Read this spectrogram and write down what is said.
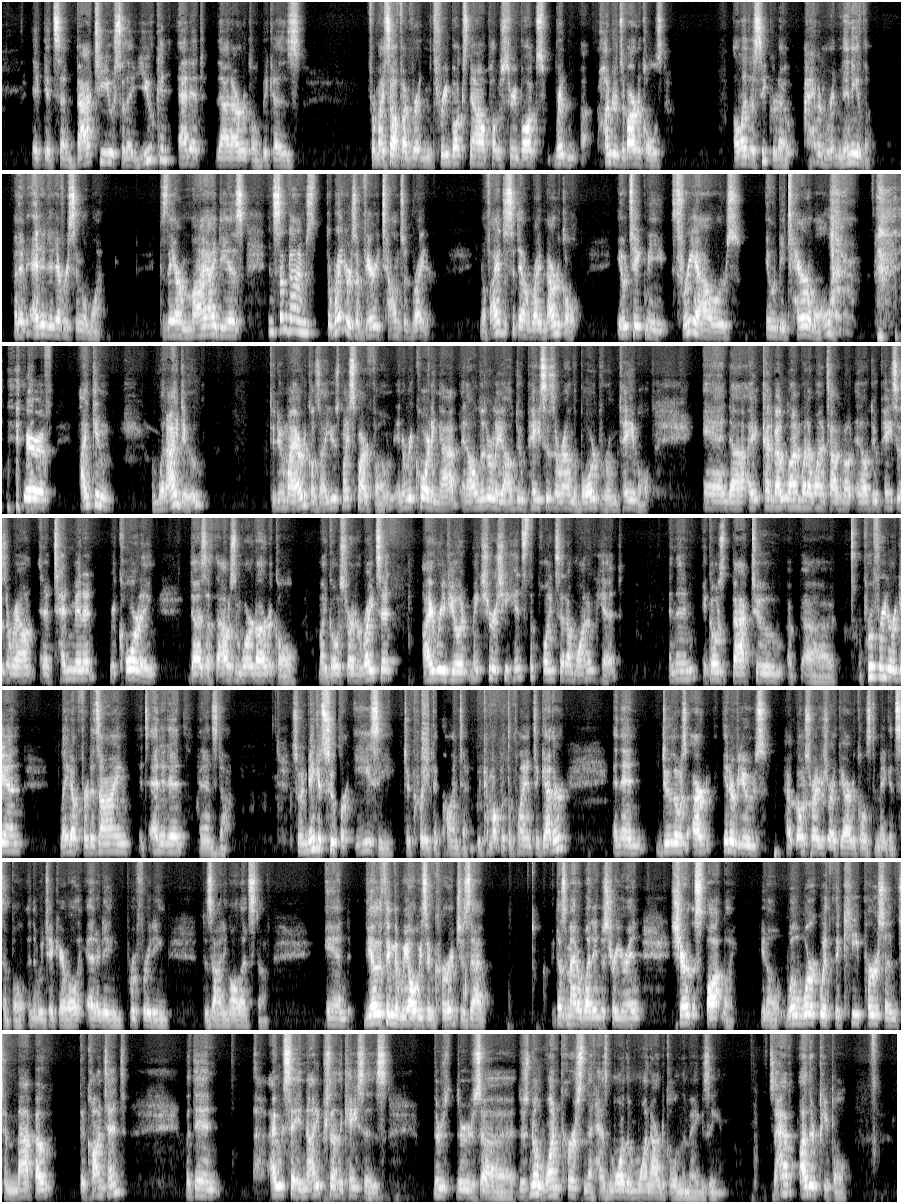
It gets sent back to you so that you can edit that article. Because for myself, I've written three books now, published three books, written uh, hundreds of articles. I'll let a secret out. I haven't written any of them, but I've edited every single one because they are my ideas. And sometimes the writer is a very talented writer. You know, if I had to sit down and write an article, it would take me three hours. It would be terrible. Where if I can, what I do to do my articles. I use my smartphone in a recording app, and I'll literally I'll do paces around the boardroom table, and uh, I kind of outline what I want to talk about, and I'll do paces around. And a ten minute recording does a thousand word article My ghostwriter writes it. I review it, make sure she hits the points that I want to hit, and then it goes back to a, uh, a proofreader again, laid out for design. It's edited and it's done. So we make it super easy to create the content. We come up with the plan together and then do those art interviews, have ghostwriters write the articles to make it simple. And then we take care of all the editing, proofreading, designing, all that stuff. And the other thing that we always encourage is that it doesn't matter what industry you're in, share the spotlight. You know, we'll work with the key person to map out the content. But then I would say 90% of the cases, there's there's uh, there's no one person that has more than one article in the magazine. So have other people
